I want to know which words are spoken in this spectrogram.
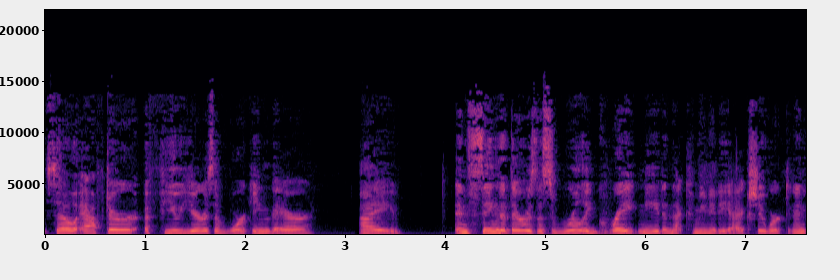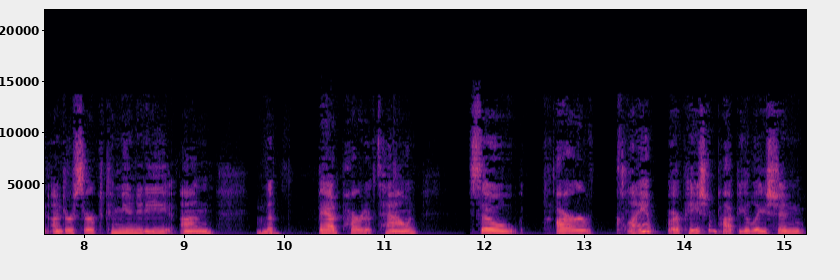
So after a few years of working there, I and seeing that there was this really great need in that community. I actually worked in an underserved community on mm-hmm. the bad part of town. So our client or patient population,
